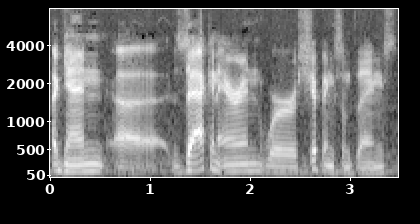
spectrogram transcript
again, uh, Zach and Aaron were shipping some things,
